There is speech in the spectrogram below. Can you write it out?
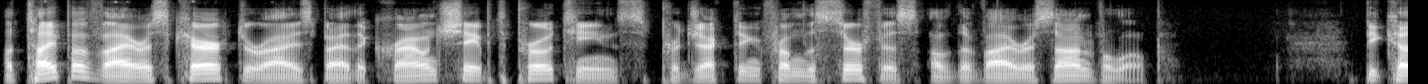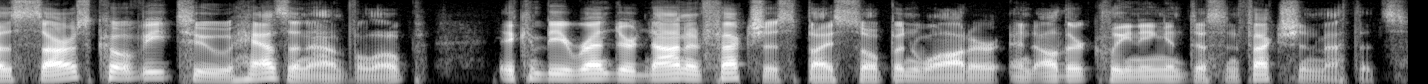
a type of virus characterized by the crown-shaped proteins projecting from the surface of the virus envelope. Because SARS-CoV-2 has an envelope, it can be rendered non-infectious by soap and water and other cleaning and disinfection methods.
